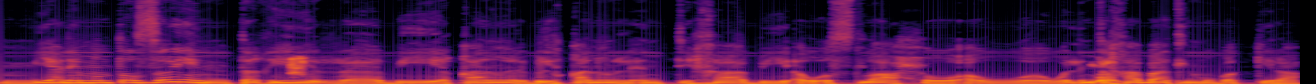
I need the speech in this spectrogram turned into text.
يعني منتظرين تغيير بقانون بالقانون الانتخابي أو إصلاحه أو والانتخابات المبكرة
